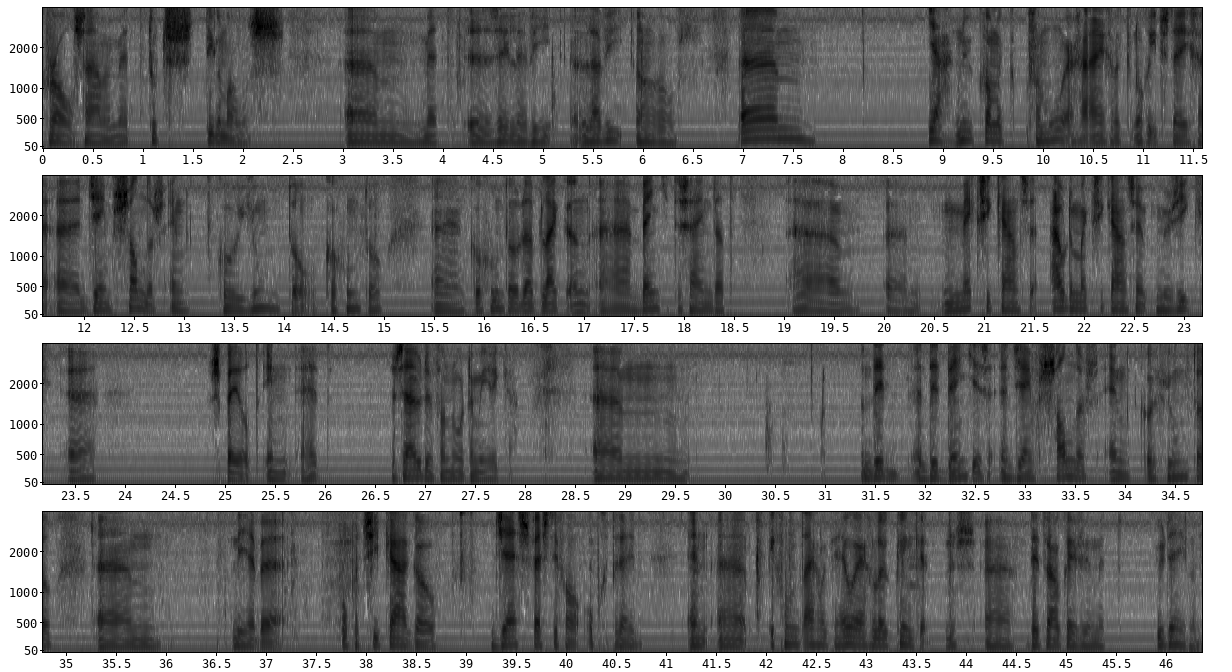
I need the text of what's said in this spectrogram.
Kroll samen met Toets Tielemans. Ehm, met uh, C'est la vie, en rose. Ehm, ja, nu kwam ik vanmorgen eigenlijk nog iets tegen eh, James Sanders en Conjunto. Conjunto. En Conjunto, dat blijkt een uh, bandje te zijn dat ehm, Mexicaanse, oude Mexicaanse muziek speelt in het zuiden van Noord-Amerika. Um, dit, dit bandje is James Sanders en Conjunto. Um, die hebben op het Chicago Jazz Festival opgetreden. En uh, ik vond het eigenlijk heel erg leuk klinken. Dus uh, dit wou ik even met u delen.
